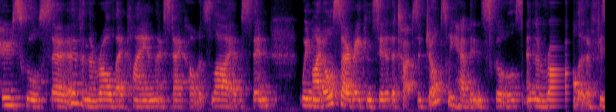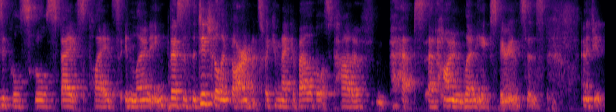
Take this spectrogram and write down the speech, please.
who schools serve and the role they play in those stakeholders' lives, then we might also reconsider the types of jobs we have in schools and the role that a physical school space plays in learning versus the digital environments we can make available as part of perhaps at home learning experiences. And if you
